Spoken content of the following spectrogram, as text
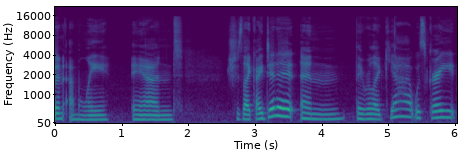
and Emily, and she's like, I did it. And they were like, Yeah, it was great.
